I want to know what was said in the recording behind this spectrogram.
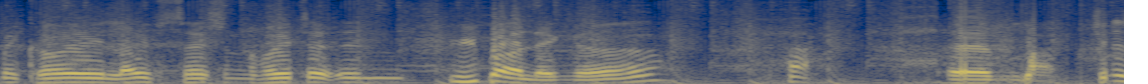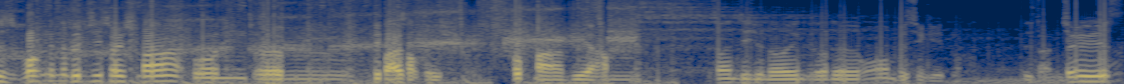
McCoy Live Session heute in Überlänge. Ha. Ähm, ja, schönes Wochenende wünsche ich euch mal und ähm, viel Spaß auf euch. Guck mal, wir haben 20 Uhr gerade, oh, ein bisschen geht noch. Bis dann, tschüss.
